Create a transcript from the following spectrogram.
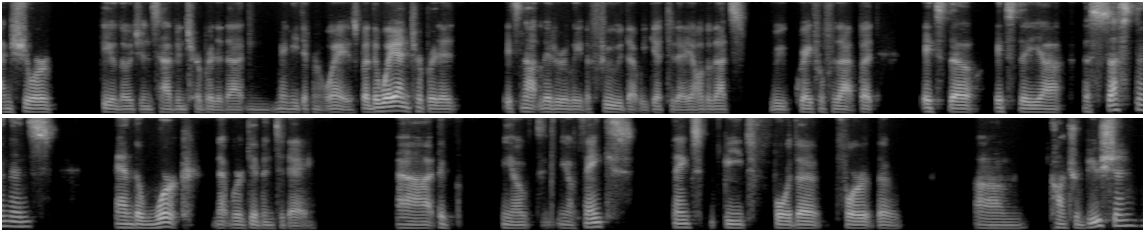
I'm sure theologians have interpreted that in many different ways, but the way I interpret it, it's not literally the food that we get today, although that's we're grateful for that, but it's the it's the uh, the sustenance and the work that we're given today. Uh, the you know you know thanks thanks be for the for the um, contribution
